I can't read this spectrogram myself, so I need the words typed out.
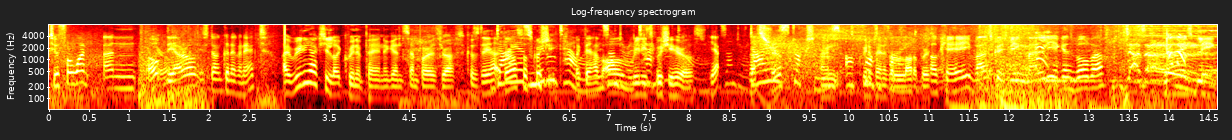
Two for one, and oh, the arrow is not gonna connect. I really actually like Queen of Pain against Empire's Draft because they they're also Dire's squishy. Like they have all really attack. squishy heroes. Yep, that's true. I mean, Queen of Pain has a lot of burst. Okay, Vanskor is being manly against Bulba. Now is Blink.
